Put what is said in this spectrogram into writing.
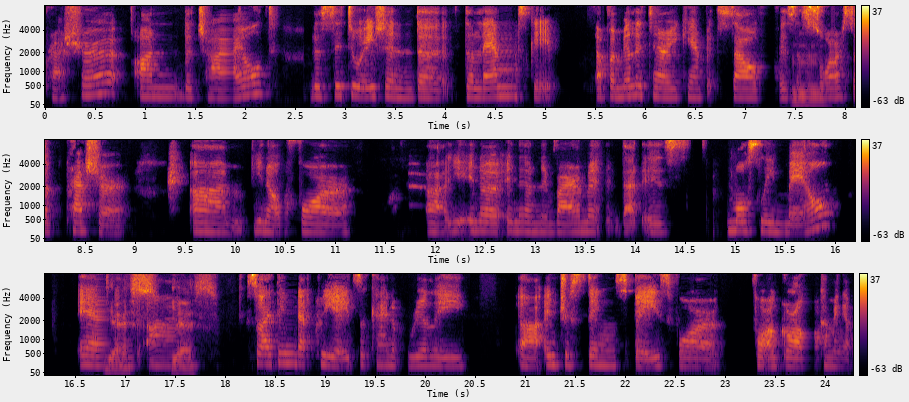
pressure on the child. The situation, the the landscape of a military camp itself is a mm. source of pressure. Um, you know, for uh, in a in an environment that is mostly male, and yes, um, yes. So I think that creates a kind of really uh, interesting space for for a girl coming of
